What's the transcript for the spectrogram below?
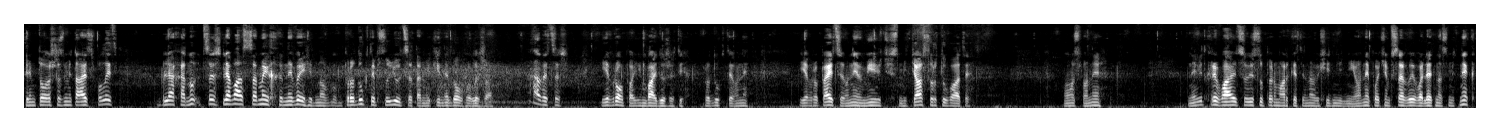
Крім того, що змітають з полиць, бляха, ну це ж для вас самих невигідно. Продукти псуються там, які недовго лежать. Але це ж Європа, їм байдуже ті продукти, вони європейці, вони вміють сміття сортувати. Ось вони не відкривають свої супермаркети на вихідні дні. Вони потім все вивалять на смітник,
